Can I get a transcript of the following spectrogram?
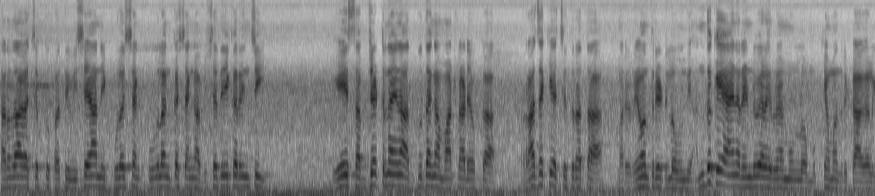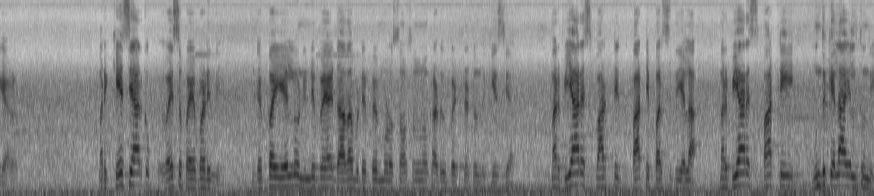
సరదాగా చెప్తూ ప్రతి విషయాన్ని కూలశం కూలంకషంగా విశదీకరించి ఏ సబ్జెక్టునైనా అద్భుతంగా మాట్లాడే ఒక రాజకీయ చతురత మరి రేవంత్ రెడ్డిలో ఉంది. అందుకే ఆయన రెండు వేల ఇరవై మూడులో ముఖ్యమంత్రి కాగలిగాడు. మరి కేసీఆర్కు వయసు భయపడింది డెబ్బై ఏళ్ళు నిండిపోయాయి దాదాపు డెబ్బై మూడో సంవత్సరంలోకి అడుగు పెట్టినట్టుంది కేసీఆర్. మరి బీఆర్ఎస్ పార్టీ పార్టీ పరిస్థితి ఎలా? మరి బీఆర్ఎస్ పార్టీ ముందుకు ఎలా వెళ్తుంది?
